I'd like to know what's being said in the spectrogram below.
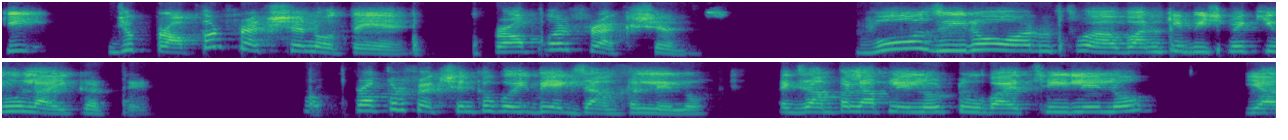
कि जो प्रॉपर फ्रैक्शन होते हैं प्रॉपर फ्रैक्शंस वो ज़ीरो और वन के बीच में क्यों लाई करते हैं? प्रॉपर फ्रैक्शन का कोई भी एग्ज़ाम्पल ले लो। एग्ज़ाम्पल आप ले लो टू बाय थ्री ले लो या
